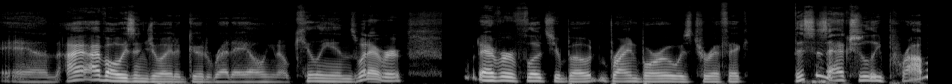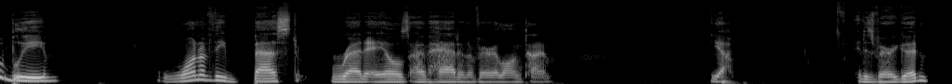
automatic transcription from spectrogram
And I, have always enjoyed a good red ale, you know, Killian's, whatever, whatever floats your boat. Brian Boru was terrific. This is actually probably one of the best red ales I've had in a very long time. Yeah, it is very good.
